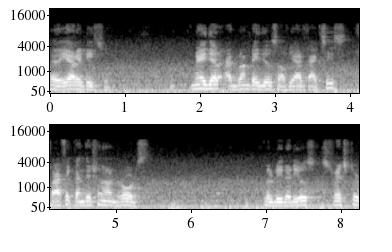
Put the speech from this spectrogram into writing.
a reality soon. Major advantages of air taxis traffic congestion on roads will be reduced, stress to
